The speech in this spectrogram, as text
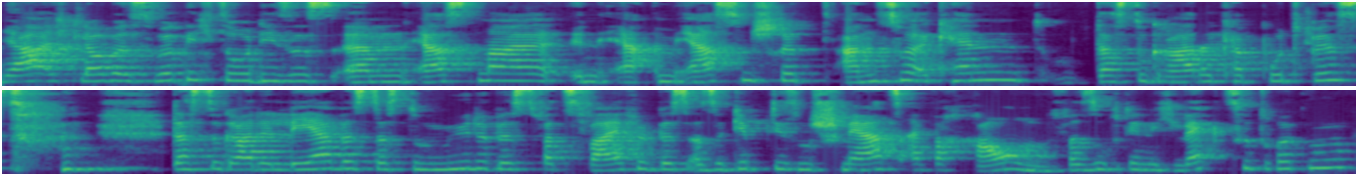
Ja, ich glaube, es ist wirklich so dieses ähm, erstmal in, im ersten Schritt anzuerkennen, dass du gerade kaputt bist, dass du gerade leer bist, dass du müde bist, verzweifelt bist. Also gib diesem Schmerz einfach Raum. Versuch den nicht wegzudrücken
